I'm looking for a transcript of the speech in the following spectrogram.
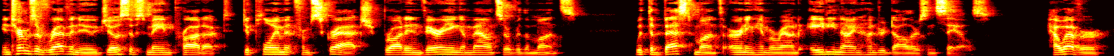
In terms of revenue, Josef's main product, deployment from scratch, brought in varying amounts over the months, with the best month earning him around $8,900 in sales. However,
